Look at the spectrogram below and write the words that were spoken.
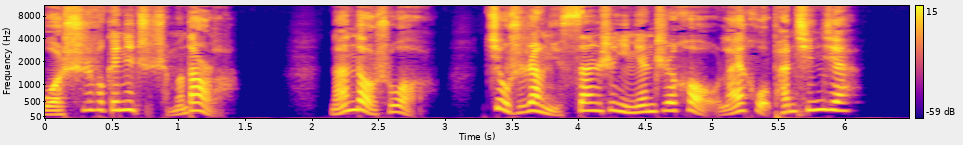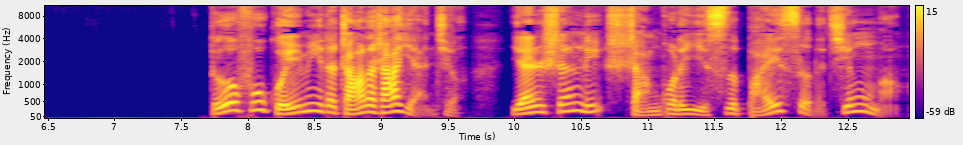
我师傅给你指什么道了？难道说就是让你三十一年之后来和我攀亲去？”德福诡秘的眨了眨眼睛，眼神里闪过了一丝白色的精芒。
